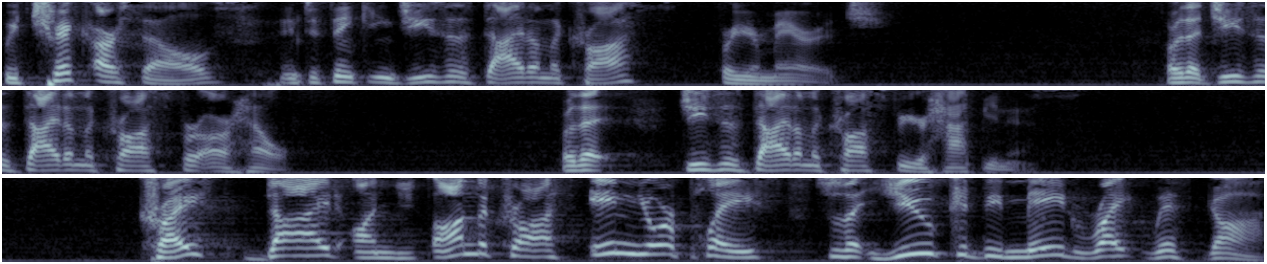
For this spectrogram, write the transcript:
We trick ourselves into thinking Jesus died on the cross for your marriage or that Jesus died on the cross for our health, or that Jesus died on the cross for your happiness. Christ died on, on the cross in your place so that you could be made right with God.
